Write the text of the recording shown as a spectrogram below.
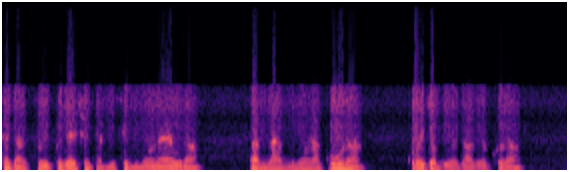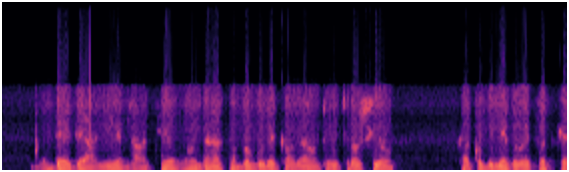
750 mislim, miliona eura, a, miliona kuna koje je dobio od Agrokora DDA nije vratio. On je danas na blogu rekao da je on to utrošio kako bi njegove tvrtke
